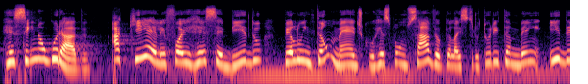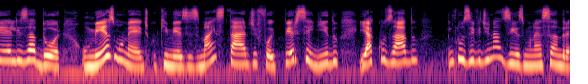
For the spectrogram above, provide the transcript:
recém-inaugurada. Aqui ele foi recebido pelo então médico responsável pela estrutura e também idealizador, o mesmo médico que meses mais tarde foi perseguido e acusado, inclusive, de nazismo, né, Sandra?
